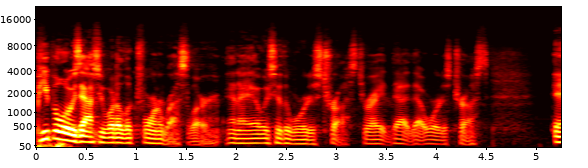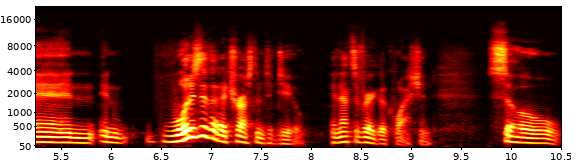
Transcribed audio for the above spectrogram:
people always ask me what I look for in a wrestler, and I always say the word is trust, right? That that word is trust. And and what is it that I trust them to do? And that's a very good question. So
